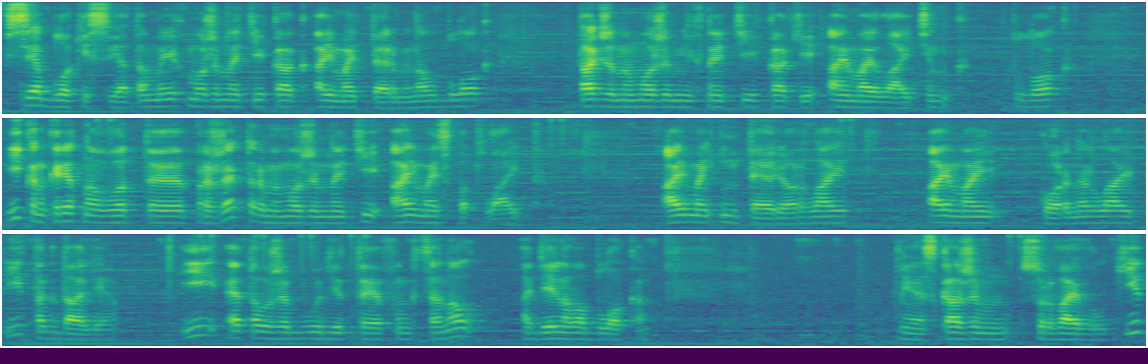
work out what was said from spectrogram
Все блоки света мы их можем найти как iMyTerminal блок. Также мы можем их найти как и iMyLighting блок. И конкретно вот э, прожектор мы можем найти iMySpotlight, iMyInteriorLight, iMy Corner Light и так далее. И это уже будет э, функционал отдельного блока. Э, скажем, Survival Kit.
